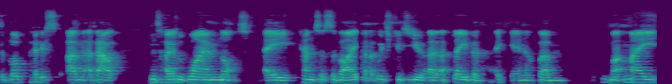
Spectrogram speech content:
a blog post um, about entitled "Why I'm Not a Cancer Survivor," which gives you a, a flavour again of um, my, my,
